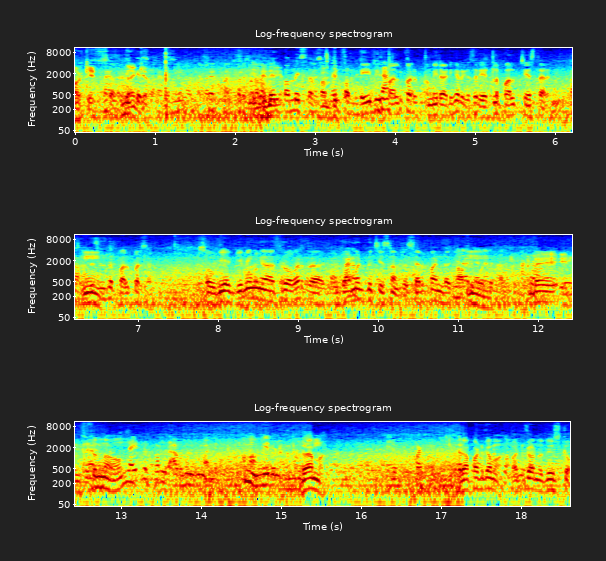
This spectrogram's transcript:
okay thank you పంపిస్తాను. బేబీ పల్పర్ మీరు అడిగారు కదా సార్ ఎట్లా పల్ప్ చేస్తారని? This is the pulper sir so we are giving through our government నుంచి ఇస్తాం సార్. సెర్ప్ అండ్ కాఫీ అంటే ఇది ఇస్తున్నాం. అమ్మా మీరు రామ్మా. రా పట్టుకోమ్మా. పట్టుకో నువ్వు తీసుకో.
